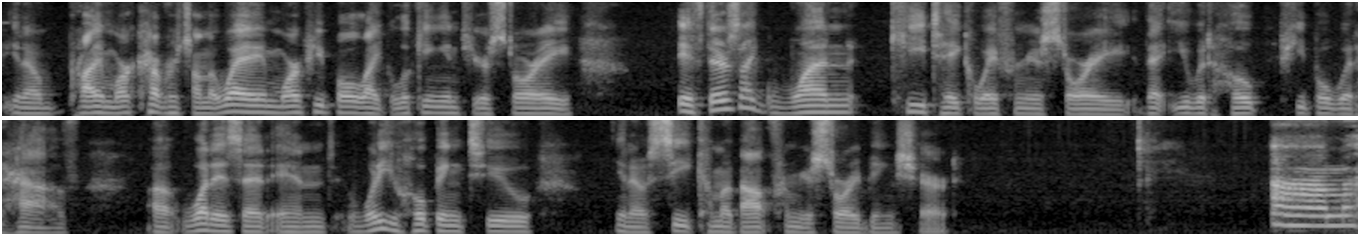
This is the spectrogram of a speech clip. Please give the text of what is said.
you know, probably more coverage on the way, more people like looking into your story. If there's like one key takeaway from your story that you would hope people would have, uh, what is it, and what are you hoping to, you know, see come about from your story being shared? Um.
